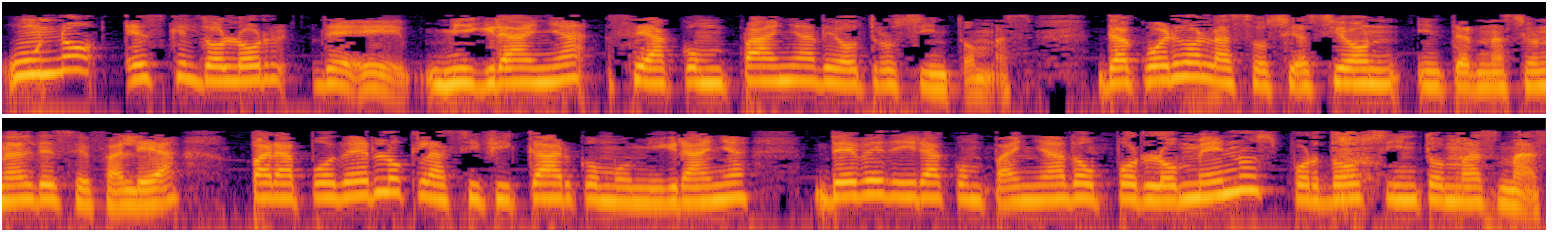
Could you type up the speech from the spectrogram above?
Uno es que el dolor de eh, migraña se acompaña de otros síntomas. De acuerdo a la Asociación Internacional de Cefalea, para poderlo clasificar como migraña, debe de ir acompañado por lo menos por dos síntomas más.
